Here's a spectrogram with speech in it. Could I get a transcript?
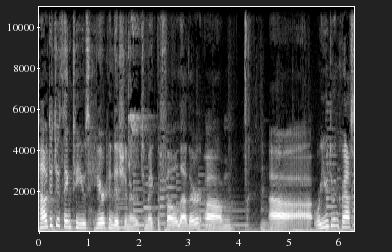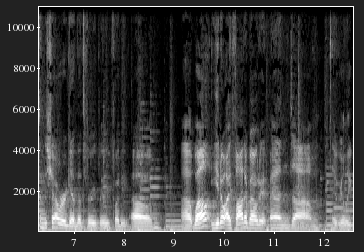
How did you think to use hair conditioner to make the faux leather? Um, uh, were you doing crafts in the shower again? That's very, very funny. Um, uh, well, you know, I thought about it, and um, it really,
